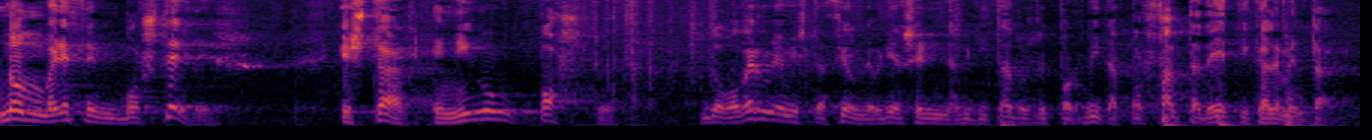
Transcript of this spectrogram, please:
Non merecen vostedes estar en ningún posto do goberno e administración. Deberían ser inhabilitados de por vida por falta de ética elemental.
